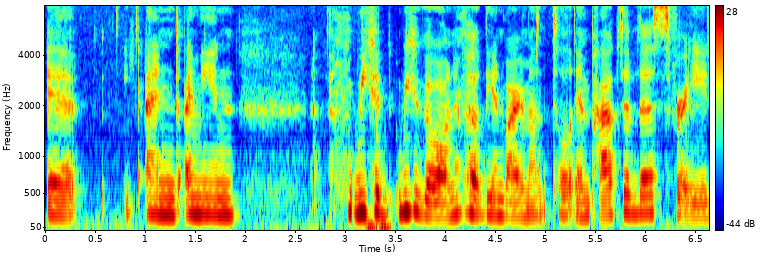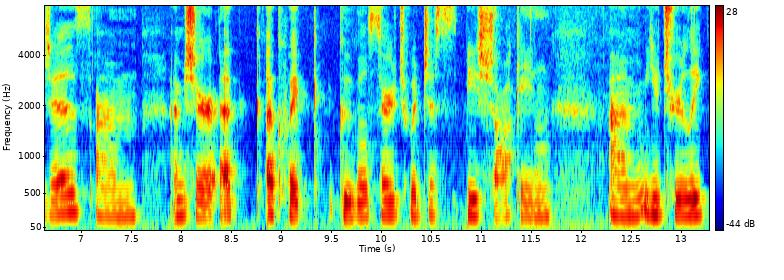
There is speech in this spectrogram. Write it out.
It and I mean we could we could go on about the environmental impact of this for ages. Um, I'm sure a, a quick Google search would just be shocking. Um, you truly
